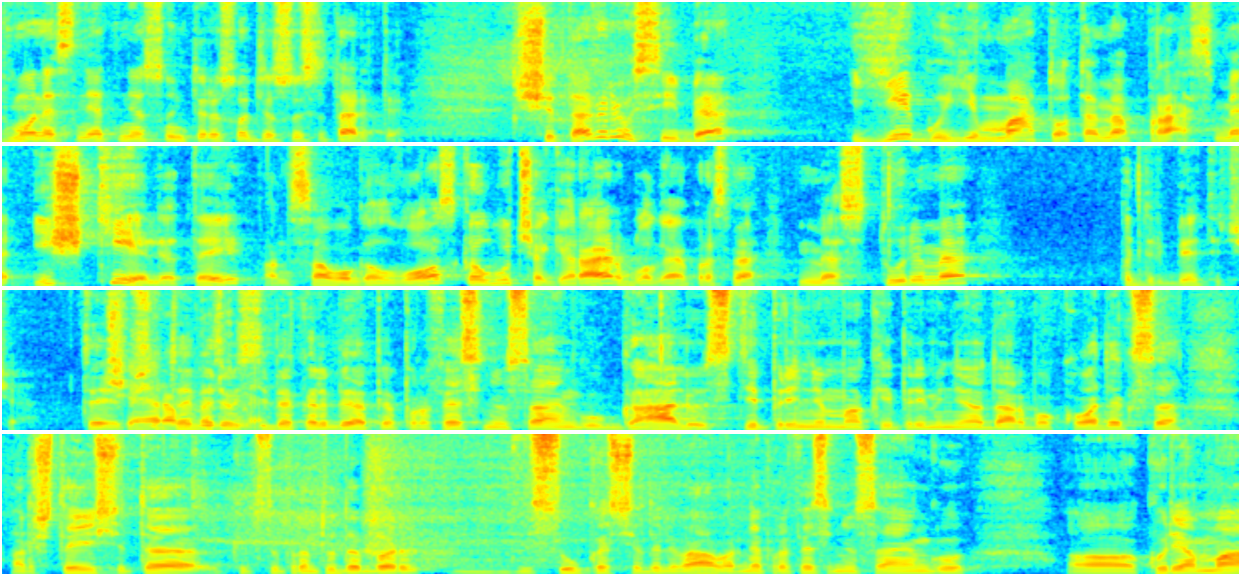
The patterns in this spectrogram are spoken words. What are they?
žmonės net nesuinteresuoti susitarti. Šita vyriausybė jeigu ji mato tame prasme, iškėlė tai ant savo galvos, galbūt čia gerai ar blogai prasme, mes turime padirbėti čia. Taip, Čia šita vyriausybė kalbėjo apie profesinių sąjungų galių stiprinimą, kaip priminėjo darbo kodeksą. Ar štai šita, kaip suprantu dabar visų, kas čia dalyvavo, ar ne profesinių sąjungų o, kuriama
